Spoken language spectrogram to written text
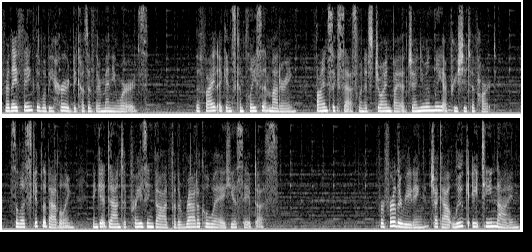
for they think they will be heard because of their many words. The fight against complacent muttering finds success when it's joined by a genuinely appreciative heart. So let's skip the babbling and get down to praising God for the radical way He has saved us. For further reading, check out Luke 18:9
